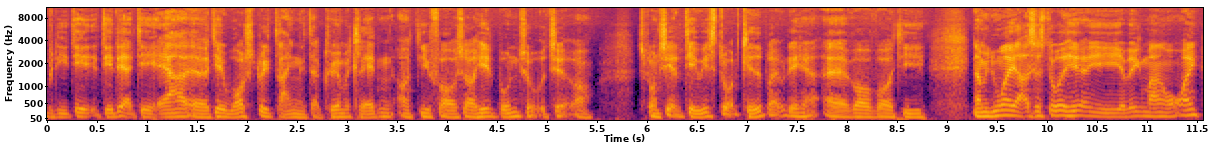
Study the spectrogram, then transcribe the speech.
fordi det, det der, det er, øh, det er Wall Street-drengene, der kører med klatten, og de får så hele bundtoget til at sponsere det. Det er jo et stort kædebrev, det her, øh, hvor, hvor de... Nå, men nu har jeg altså stået her i, jeg ved ikke, mange år, ikke?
